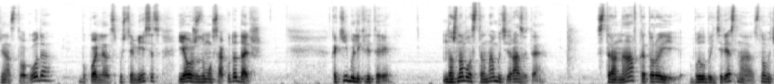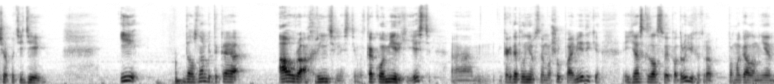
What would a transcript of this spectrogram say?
2013 года, буквально спустя месяц, я уже задумался, а куда дальше? Какие были критерии? Должна была страна быть развитая. Страна, в которой было бы интересно снова черпать идеи. И должна быть такая аура охренительности. Вот как у Америки есть. Когда я планировал свой маршрут по Америке, я сказал своей подруге, которая помогала мне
